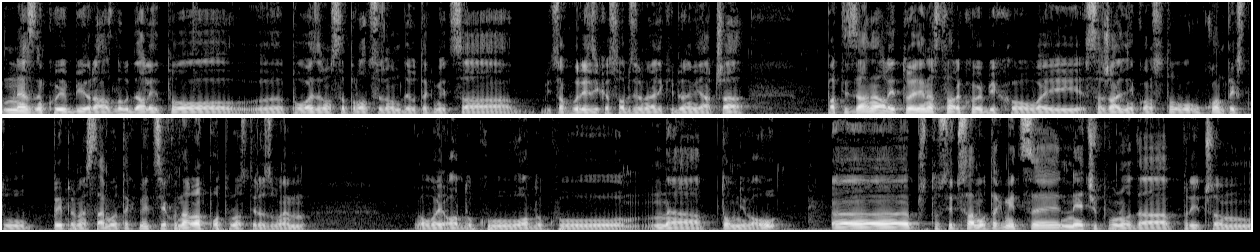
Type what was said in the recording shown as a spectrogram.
ne znam koji je bio razlog, da li je to e, povezano sa procenom da je utakmica visokog rizika s obzirom na veliki broj navijača Partizana, ali to je jedna stvar koju bih ovaj, sa žaljenjem konstatovao u kontekstu pripreme same utakmice, ako naravno potpunosti razumem ovaj odluku, odluku na tom nivou. Što se tiče samo utakmice, neću puno da pričam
